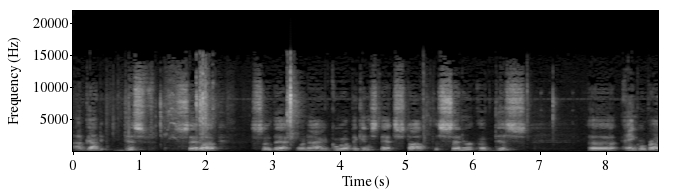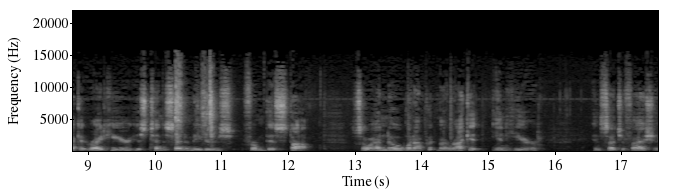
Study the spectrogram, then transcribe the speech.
I've got this set up so that when I go up against that stop, the center of this uh, angle bracket right here is 10 centimeters from this stop. So I know when I put my racket in here in such a fashion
